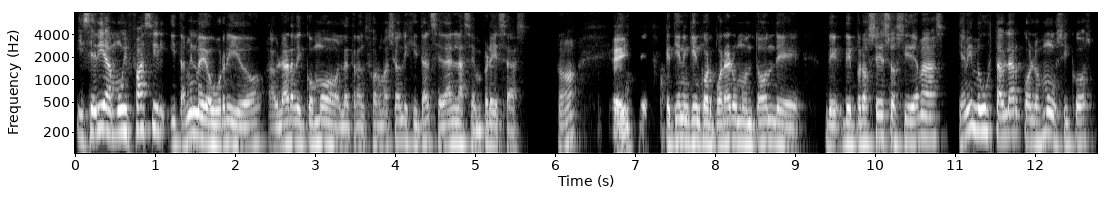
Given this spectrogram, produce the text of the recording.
Y sería muy fácil y también medio aburrido hablar de cómo la transformación digital se da en las empresas, ¿no? Este, que tienen que incorporar un montón de, de- de procesos y demás. Y a mí me gusta hablar con los músicos.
